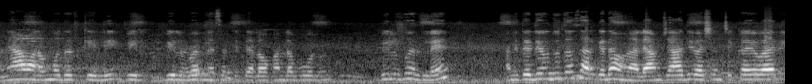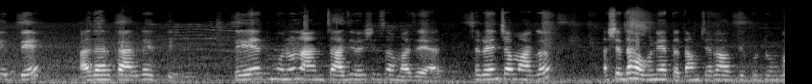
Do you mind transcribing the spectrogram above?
आणि आम्हाला मदत केली बिल बिल भरण्यासाठी त्या लोकांना बोलून. बिल भरले आणि ते देवदूतासारखे धावून आले. आमच्या आदिवासींचे कैवारी आहेत ते आधार कार्ड आहेत ते. ते आहेत म्हणून आमचा आदिवासी समाज आहे सगळ्यांच्या मागं असे धावून येतात आमच्या रावते कुटुंब.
